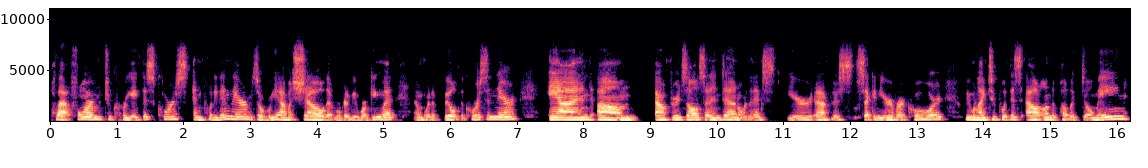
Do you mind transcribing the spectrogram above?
platform to create this course and put it in there. So we have a shell that we're going to be working with and we're going to build the course in there. And um, after it's all said and done over the next year, after the second year of our cohort, we would like to put this out on the public domain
